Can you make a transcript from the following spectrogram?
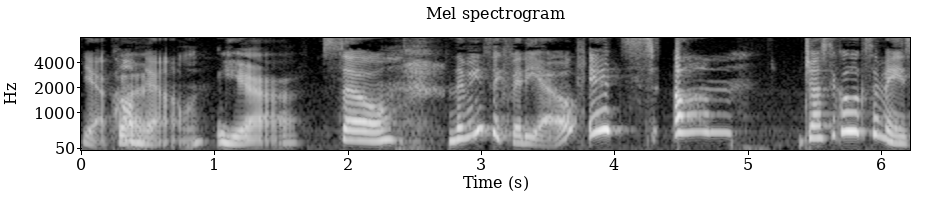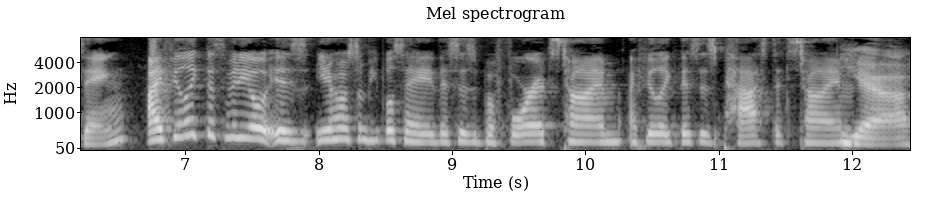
Yeah, calm But- down. Yeah. So, the music video, it's um Jessica looks amazing. I feel like this video is, you know how some people say this is before its time? I feel like this is past its time. Yeah.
